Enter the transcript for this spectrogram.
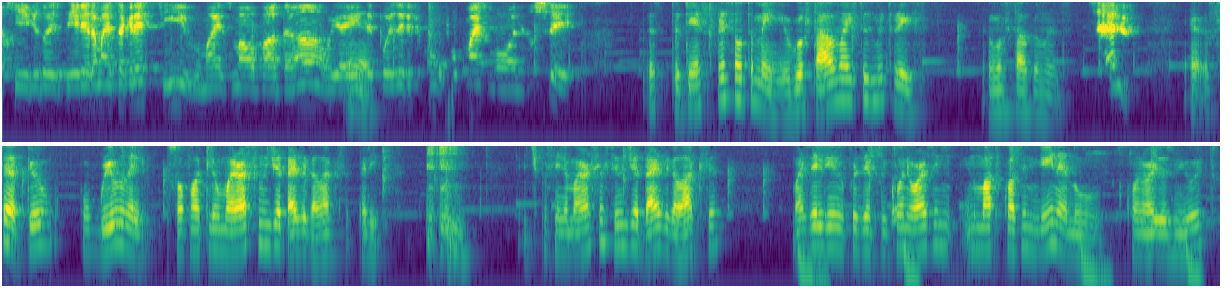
que de 2D ele era mais agressivo, mais malvadão, e aí É. depois ele ficou um pouco mais mole, não sei. Eu, eu tenho essa impressão também. Eu gostava mais de 2003. Eu gostava, pelo menos. Sério? É, sério, porque o, o Grievous, ele, pessoal fala que ele é o maior assassino de Jedi da galáxia. Pera aí. É, tipo assim, ele é o maior assassino de Jedi da galáxia. Mas ele, por exemplo, em Clone Wars, ele, ele não mata quase ninguém, né? No Clone Wars 2008.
